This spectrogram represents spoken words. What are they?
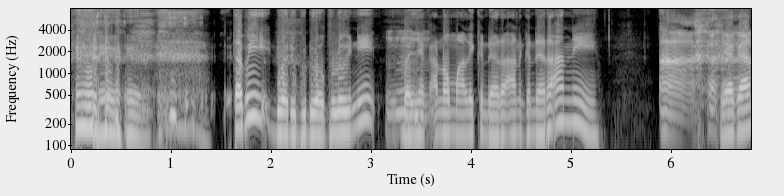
tapi 2020 ini Hmm. banyak anomali kendaraan-kendaraan nih Ah. Ya kan?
